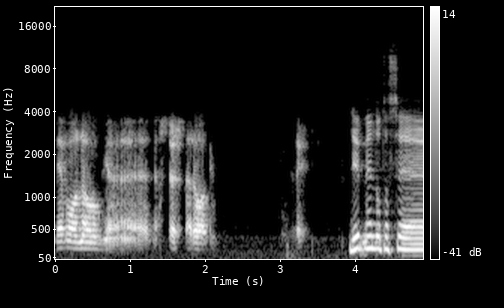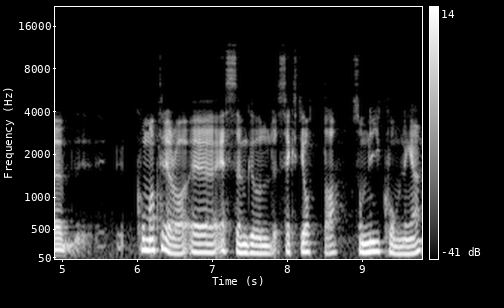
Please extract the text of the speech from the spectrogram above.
det var nog eh, den största dagen. Du, men låt oss eh, komma till det då. Eh, SM-guld 68 som nykomlingar.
